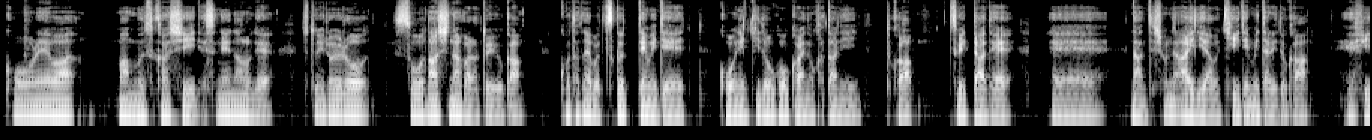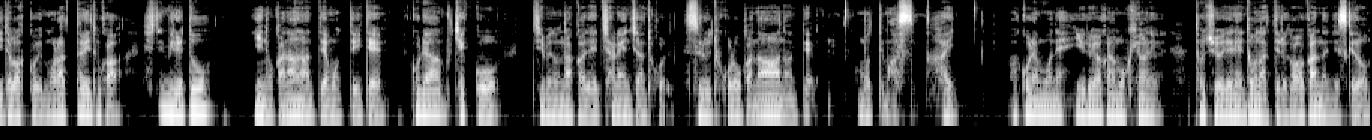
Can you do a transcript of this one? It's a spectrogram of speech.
これはまあ難しいですね。なので、ちょっといろいろ相談しながらというか、こう例えば作ってみて、こう日記同好会の方にとか、ツイッターで、えー、なんでしょうね、アイディアを聞いてみたりとか、フィードバックをもらったりとかしてみるといいのかななんて思っていて、これは結構自分の中でチャレンジなところ、するところかななんて思ってます。はい。まあ、これもね、緩やかな目標で、途中でね、どうなってるかわかんないんですけど、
